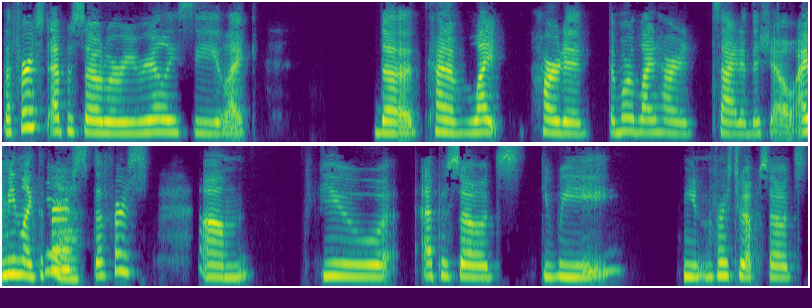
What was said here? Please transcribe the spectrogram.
the first episode where we really see like the kind of light-hearted, the more light-hearted side of the show. I mean like the yeah. first the first um few episodes we you know the first two episodes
